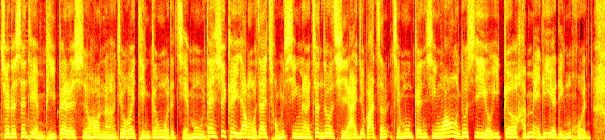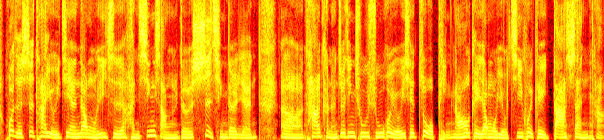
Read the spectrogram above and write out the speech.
觉得身体很疲惫的时候呢，就会停更我的节目。但是可以让我再重新呢振作起来，就把整节目更新。往往都是有一个很美丽的灵魂，或者是他有一件让我一直很欣赏的事情的人。呃，他可能最近出书，会有一些作品，然后可以让我有机会可以搭讪他。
